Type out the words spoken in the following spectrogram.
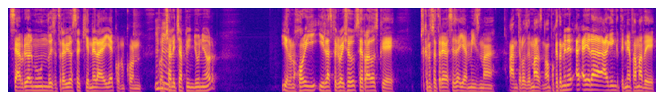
se abrió al mundo y se atrevió a ser quien era ella con, con, con Charlie Chaplin Jr. Y a lo mejor y, y el aspect ratio cerrado es que, pues, que no se atreve a ser ella misma ante los demás, ¿no? Porque también era alguien que tenía fama de,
